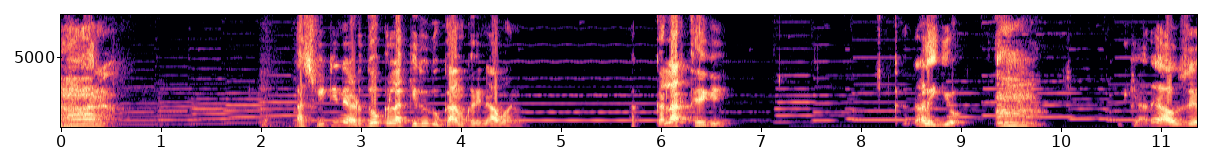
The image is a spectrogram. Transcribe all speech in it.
યાર, આ સ્વીટીને અડધો કલાક કીધું તું કામ કરીને આવવાનું. કલાક થઈ ગઈ. કંટાળી ગયો. ક્યારે આવશે?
